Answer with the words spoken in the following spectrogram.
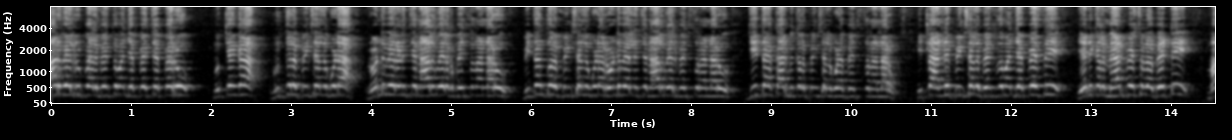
ఆరు వేల రూపాయలు పెంచుతామని చెప్పేసి చెప్పారు ముఖ్యంగా వృద్ధుల పెన్షన్లు కూడా రెండు వేల నుంచి నాలుగు వేలకు పెంచుతున్నారు వితంతుల పెన్షన్లు కూడా రెండు వేల నుంచి నాలుగు వేలు పెంచుతున్నారు గీతా కార్మికుల పెన్షన్లు కూడా పెంచుతున్నారు ఇట్లా అన్ని పెన్షన్లు పెంచుతామని చెప్పేసి ఎన్నికల మేనిఫెస్టోలో పెట్టి మా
